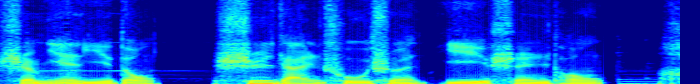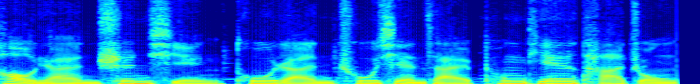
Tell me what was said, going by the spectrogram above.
神念一动，施展出瞬移神通，浩然身形突然出现在通天塔中，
